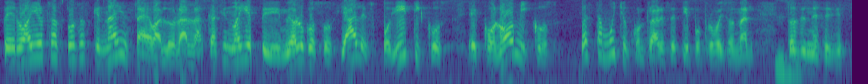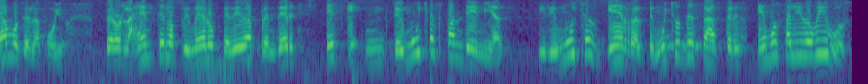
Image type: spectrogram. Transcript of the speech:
pero hay otras cosas que nadie sabe valorarlas, casi no hay epidemiólogos sociales, políticos, económicos, cuesta mucho encontrar ese tipo profesional. Entonces necesitamos el apoyo. Pero la gente lo primero que debe aprender es que de muchas pandemias y de muchas guerras, de muchos desastres, hemos salido vivos.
